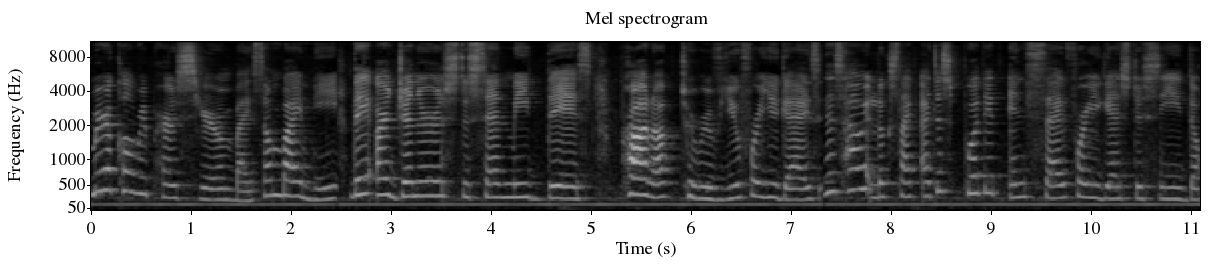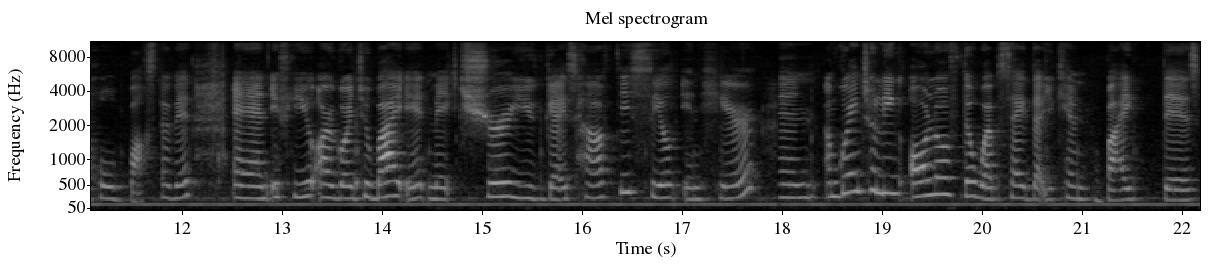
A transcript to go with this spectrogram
Miracle Repair Serum by Some By Mi. They are generous to send me this product to review for you guys. This is how it looks like. I just put it inside for you guys to see the whole box of it. And if you are going to buy it, make sure you guys have this sealed in here. And I'm going to link all of the website that you can buy this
